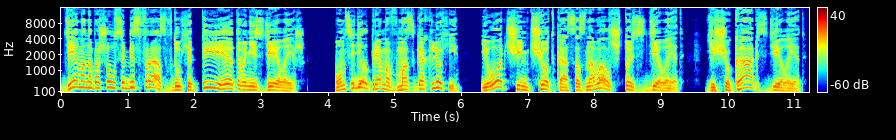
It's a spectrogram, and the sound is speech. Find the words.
Демон обошелся без фраз в духе «ты этого не сделаешь». Он сидел прямо в мозгах Лехи и очень четко осознавал, что сделает. Еще как сделает.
